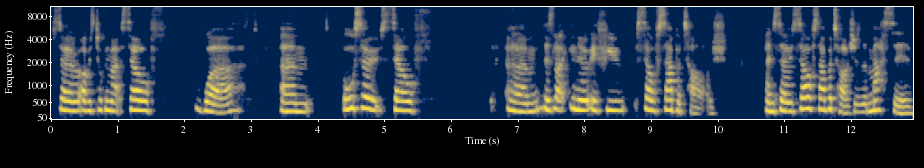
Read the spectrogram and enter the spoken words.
So i was talking about self worth um also self um there's like you know if you self sabotage and so self sabotage is a massive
